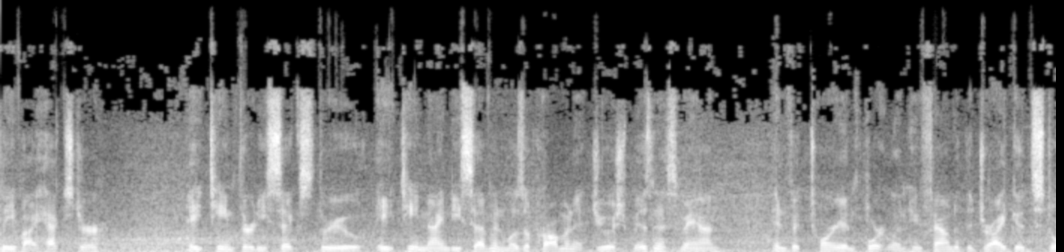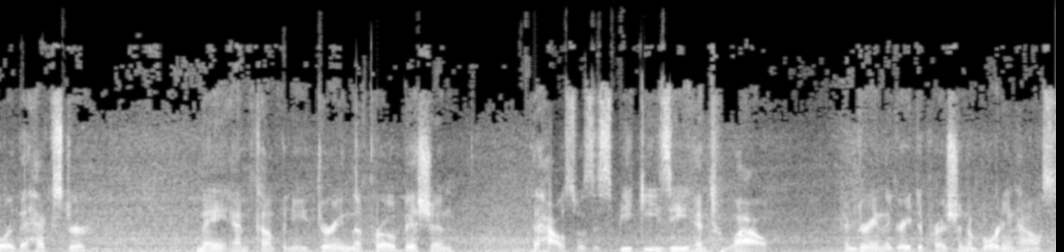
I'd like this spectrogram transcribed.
Levi Hexter, 1836 through 1897, was a prominent Jewish businessman in Victorian Portland who founded the dry goods store The Hexter May and Company. During the Prohibition, the house was a speakeasy and wow, and during the Great Depression, a boarding house.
